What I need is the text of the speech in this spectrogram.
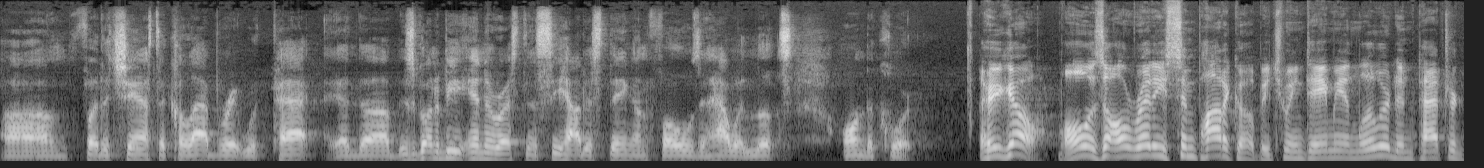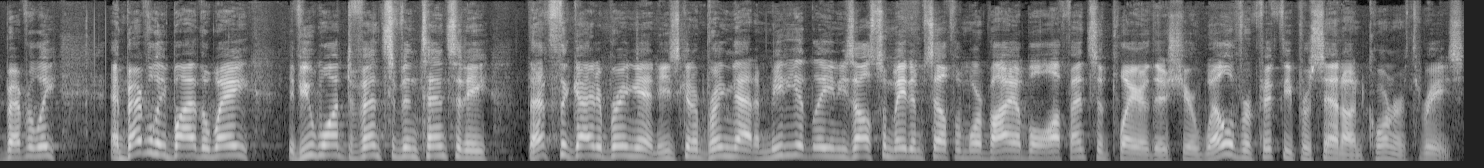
um, for the chance to collaborate with Pat. And uh, it's going to be interesting to see how this thing unfolds and how it looks on the court. There you go. All is already simpatico between Damian Lillard and Patrick Beverley. And Beverley, by the way, if you want defensive intensity, that's the guy to bring in. He's going to bring that immediately, and he's also made himself a more viable offensive player this year, well over 50% on corner threes.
